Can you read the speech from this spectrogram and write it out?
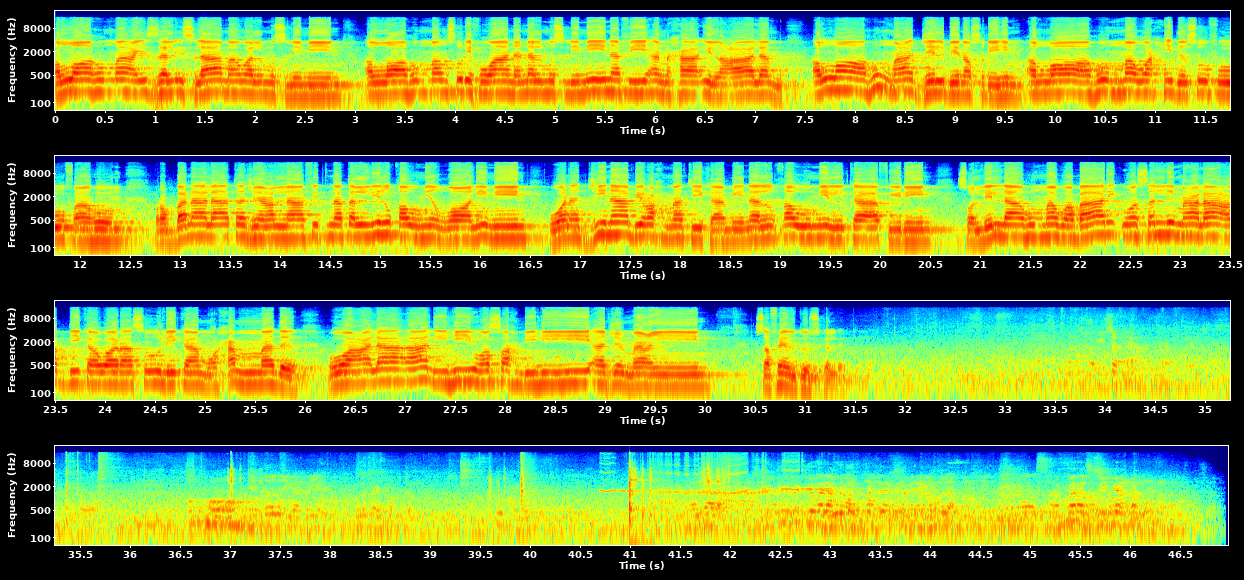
اللهم اعز الإسلام والمسلمين. اللهم انصر إخواننا المسلمين في أنحاء العالم. اللهم عجل بنصرهم. اللهم وحد صفوفهم. ربنا لا تجعلنا فتنة للقوم الظالمين. ونجنا برحمتك من القوم الكافرين. صل اللهم وبارك وسلم على عبدك ورسولك محمد وعلى آله وصحبه तीन सफ़ेद दुरुस्त कर लेते हैं।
